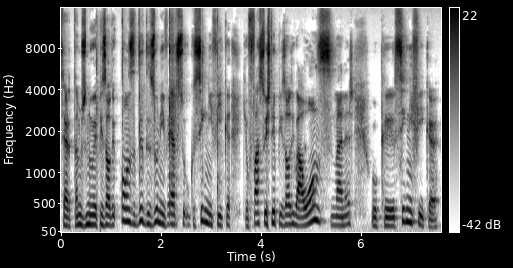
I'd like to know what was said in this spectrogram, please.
Certo, estamos no episódio 11 de Desuniverso, o que significa que eu faço este episódio há 11 semanas, o que significa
